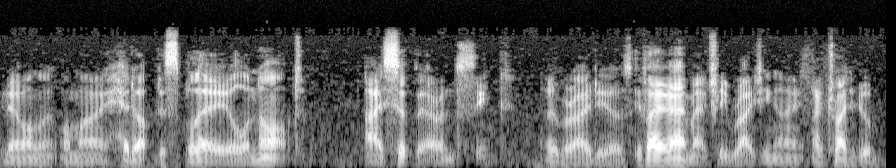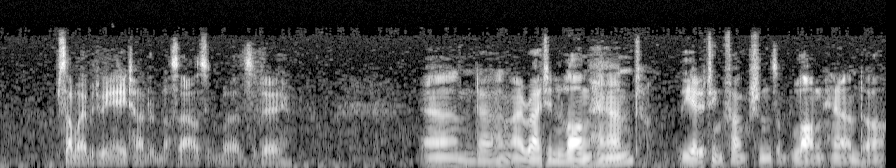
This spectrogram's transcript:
you know, on the, on my head-up display or not. I sit there and think over ideas. If I am actually writing, I, I try to do a somewhere between 800 and 1,000 words a day. And uh, I write in longhand. The editing functions of longhand are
